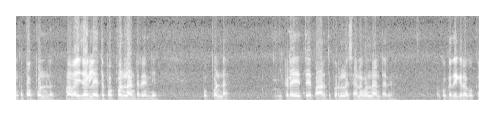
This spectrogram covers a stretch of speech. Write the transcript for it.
ఇంకా పప్పుండలు. మా వైజాగ్లో అయితే పప్పుండలు అంటారండి. పప్పుండ. ఇక్కడైతే పార్వతీపురంలో శనగొండ అంటారు. ఒక్కొక్క దగ్గర ఒక్కొక్క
